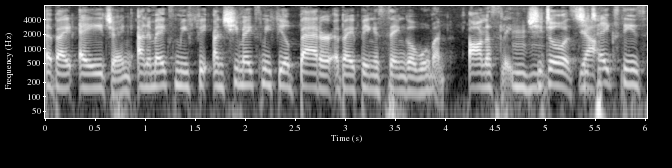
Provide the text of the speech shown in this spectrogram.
about aging, and it makes me fe- and she makes me feel better about being a single woman. Honestly, she does. She Mm-hmm. Yeah. takes these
